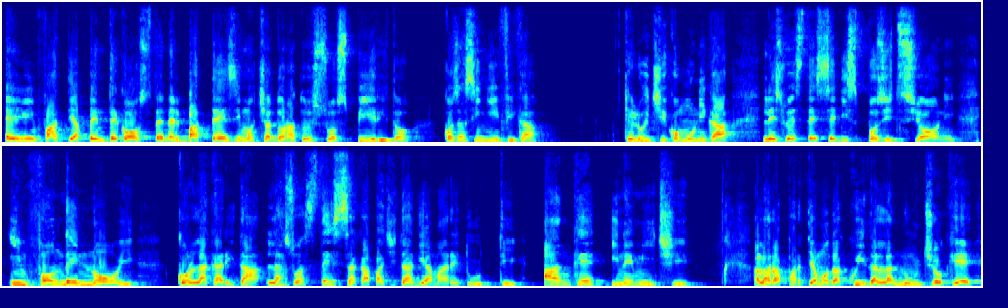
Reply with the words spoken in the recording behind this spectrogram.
Egli infatti a Pentecoste nel battesimo ci ha donato il suo spirito. Cosa significa? Che lui ci comunica le sue stesse disposizioni, infonde in noi con la carità la sua stessa capacità di amare tutti, anche i nemici. Allora partiamo da qui, dall'annuncio che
